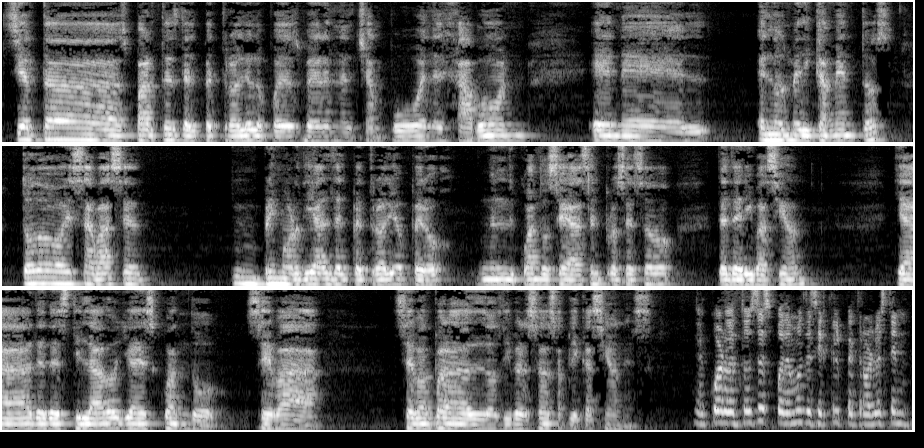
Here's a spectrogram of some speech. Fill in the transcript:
ciertas partes del petróleo lo puedes ver en el champú, en el jabón, en el en los medicamentos, todo es a base primordial del petróleo, pero cuando se hace el proceso de derivación, ya de destilado, ya es cuando se va, se van para las diversas aplicaciones. De acuerdo, entonces podemos decir que el petróleo está en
